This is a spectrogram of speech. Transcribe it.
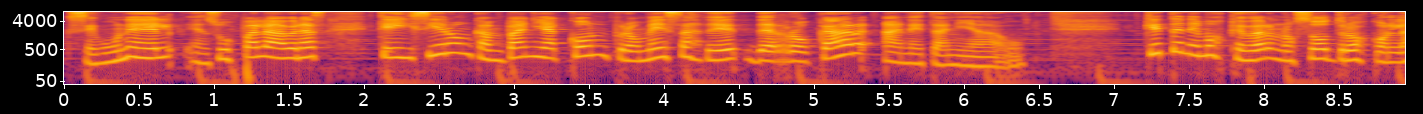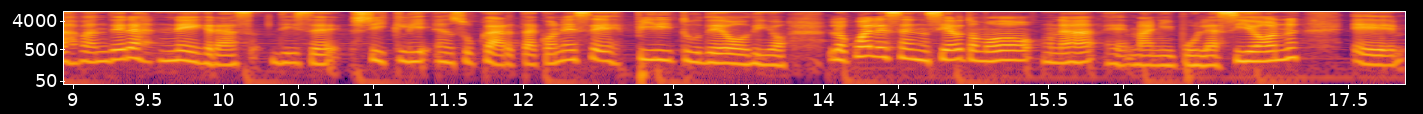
según él, en sus palabras, que hicieron campaña con promesas de derrocar a Netanyahu. ¿Qué tenemos que ver nosotros con las banderas negras? Dice Shikli en su carta, con ese espíritu de odio, lo cual es en cierto modo una eh, manipulación eh,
